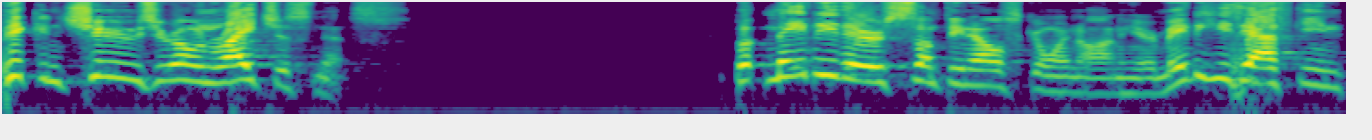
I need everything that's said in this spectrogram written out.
pick and choose your own righteousness. But maybe there's something else going on here. Maybe he's asking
